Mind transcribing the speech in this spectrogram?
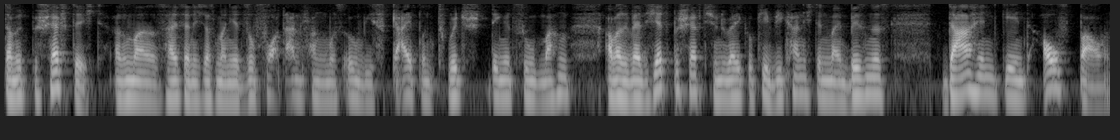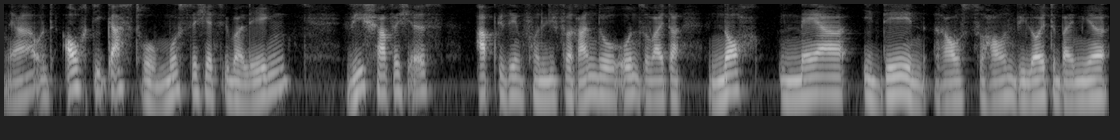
damit beschäftigt, also man, das heißt ja nicht, dass man jetzt sofort anfangen muss, irgendwie Skype und Twitch Dinge zu machen, aber wer sich jetzt beschäftigt und überlegt, okay, wie kann ich denn mein Business dahingehend aufbauen, ja, und auch die Gastro muss sich jetzt überlegen, wie schaffe ich es, abgesehen von Lieferando und so weiter, noch mehr Ideen rauszuhauen, wie Leute bei mir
